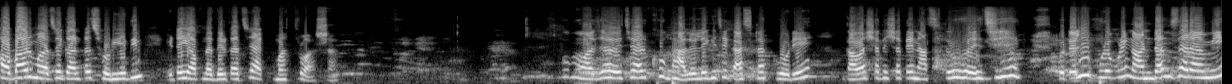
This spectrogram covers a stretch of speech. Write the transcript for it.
সবার মাঝে গানটা ছড়িয়ে দিন, এটাই আপনাদের কাছে একমাত্র আশা। খুব মজা হয়েছে আর খুব ভালো লেগেছে কাজটা করে। গাওয়ার সাথে সাথে নাচতেও হয়েছে। টোটালি পুরোপুরি নন ডান্সার আমি।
